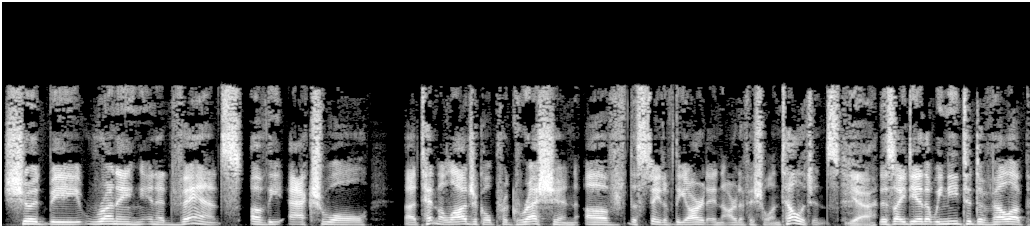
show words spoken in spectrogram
should be running in advance of the actual uh, technological progression of the state of the art in artificial intelligence. Yeah. This idea that we need to develop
